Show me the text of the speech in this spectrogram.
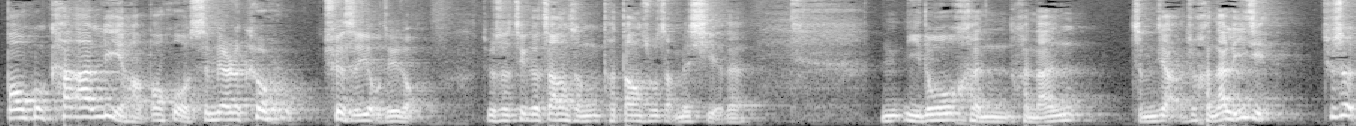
包括看案例哈，包括我身边的客户确实有这种，就是这个章程他当初怎么写的，你你都很很难怎么讲，就很难理解。就是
